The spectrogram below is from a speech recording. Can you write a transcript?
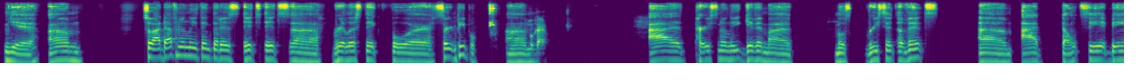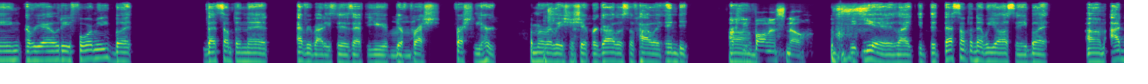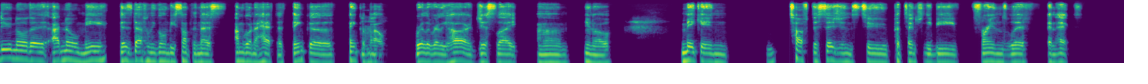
yeah. Um. So I definitely think that it's it's it's uh realistic for certain people. Um, Okay. I personally, given my most recent events, um, I don't see it being a reality for me, but that's something that everybody says after you you're Mhm. fresh, freshly hurt from a relationship, regardless of how it ended. Freshly Um, falling snow. Yeah, like it, that's something that we all say, but um, I do know that I know me. It's definitely going to be something that's I'm going to have to think of, think Mhm. about really, really hard. Just like um, you know, making tough decisions to potentially be friends with an ex.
